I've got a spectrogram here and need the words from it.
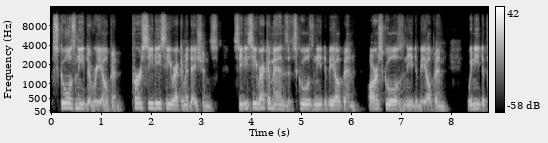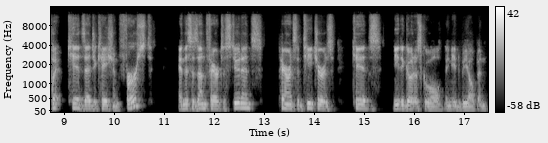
Schools need to reopen per CDC recommendations. CDC recommends that schools need to be open. Our schools need to be open. We need to put kids' education first. And this is unfair to students, parents, and teachers. Kids need to go to school. They need to be open.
